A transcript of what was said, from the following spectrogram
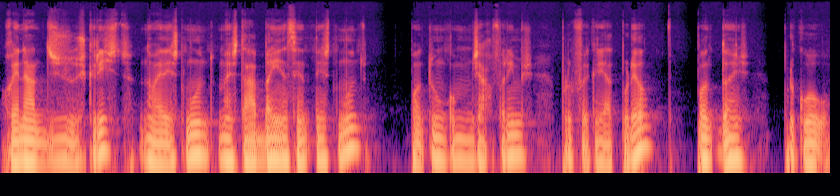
O reinado de Jesus Cristo não é deste mundo, mas está bem assente neste mundo. Ponto 1, um, como já referimos, porque foi criado por ele. Ponto 2, porque o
